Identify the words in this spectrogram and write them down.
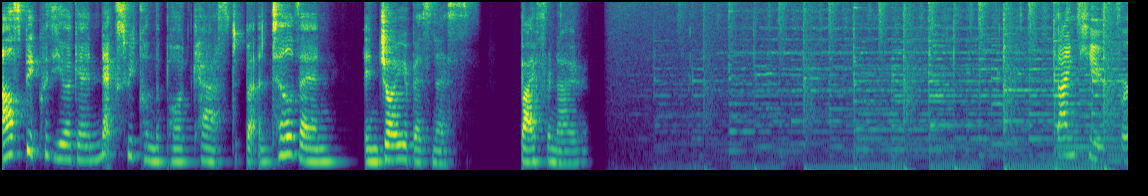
I'll speak with you again next week on the podcast, but until then, enjoy your business. Bye for now. Thank you for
